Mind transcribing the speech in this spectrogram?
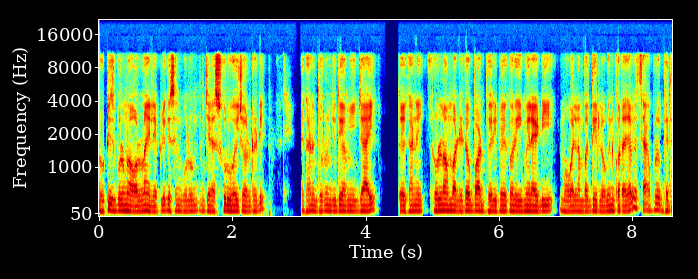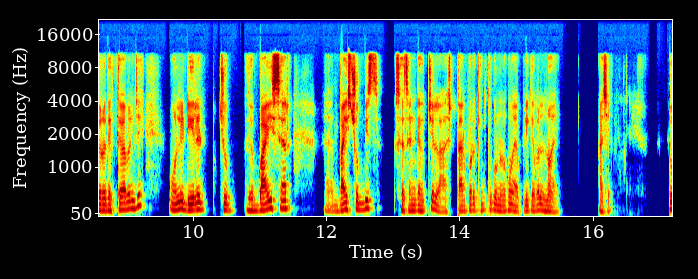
নোটিশ বলুন বা অনলাইন অ্যাপ্লিকেশন বলুন যেটা শুরু হয়েছে অলরেডি এখানে ধরুন যদি আমি যাই, তো এখানে roll number date of birth verify করে ইমেল আইডি মোবাইল নাম্বার দিয়ে লগ ইন করা যাবে। তারপরে ভেতরে দেখতে পাবেন যে অনলি ডিএলএড বাইশ আর বাইশ চব্বিশ সেশনটা হচ্ছে লাস্ট তারপরে কিন্তু কোনো রকম অ্যাপ্লিকেবল নয়। আছে। তো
